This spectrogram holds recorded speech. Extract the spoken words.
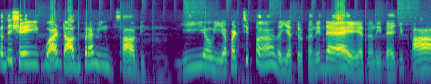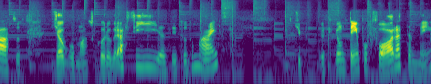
eu deixei guardado para mim, sabe? E eu ia participando, ia trocando ideia, ia dando ideia de passos, de algumas coreografias e tudo mais. Tipo, eu fiquei um tempo fora também.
